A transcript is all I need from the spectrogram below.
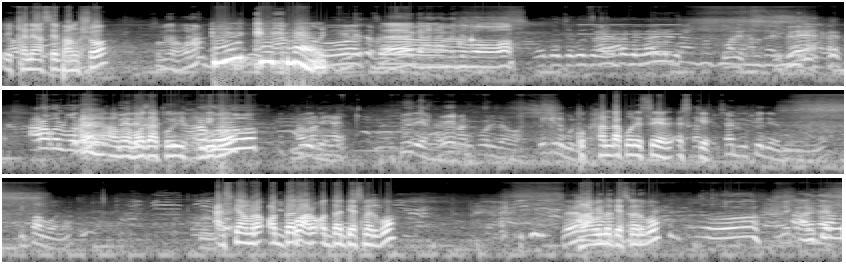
এখানে আছে মাংস। আমরা মজা কই দিব। খুব ঠান্ডা পড়েছে আজকে। সাইড দিয়ে ছুঁয়ে দিয়ে কি পাবো না। আজকে আমরা অদ্দার আর অদ্দার ড্যাস মারবো। ভালো মন্দ ড্যাস মারবো। এটা আরও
